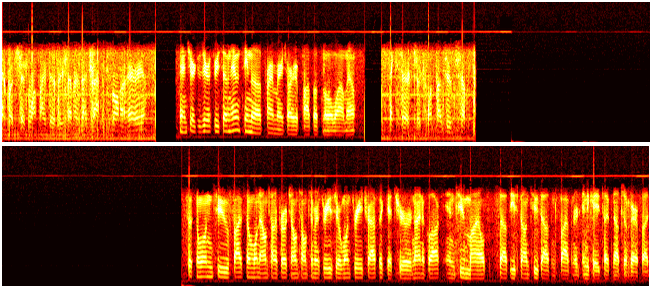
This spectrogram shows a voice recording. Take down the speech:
And approach Cherokee 15037, is that traffic still in our area? And Cherokee 037, haven't seen the primary target pop up in a little while now. Thank you, sir. Cherokee 15037. Cessna 12571, Allentown approach, Allentown Timber 3013, traffic at your 9 o'clock and 2 miles southeastbound 2500, indicated type not to unverified.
